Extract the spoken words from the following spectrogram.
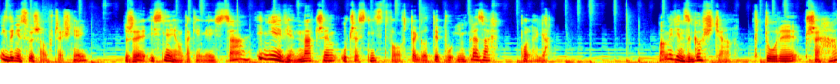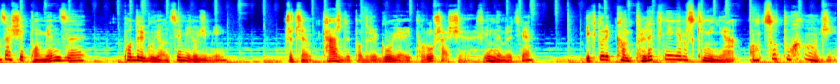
Nigdy nie słyszał wcześniej, że istnieją takie miejsca i nie wie, na czym uczestnictwo w tego typu imprezach polega. Mamy więc gościa, który przechadza się pomiędzy podrygującymi ludźmi, przy czym każdy podryguje i porusza się w innym rytmie, i który kompletnie nie rozkminia, o co tu chodzi.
